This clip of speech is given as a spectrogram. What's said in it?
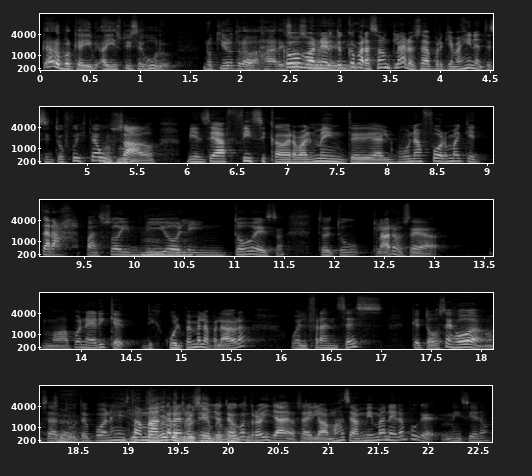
Claro, porque ahí, ahí estoy seguro. No quiero trabajar. ¿Cómo ponerte un caparazón? Claro, o sea, porque imagínate, si tú fuiste abusado, bien sea física o verbalmente, de alguna forma que traspasó y violentó eso, entonces tú, claro, o sea, me voy a poner y que, discúlpeme la palabra, o el francés, que todos se jodan. O sea, tú te pones esta máscara en la que yo tengo control y ya. O sea, y lo vamos a hacer a mi manera porque me hicieron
